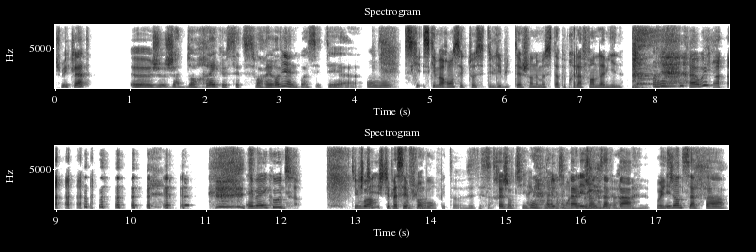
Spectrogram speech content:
je m'éclate. Euh, J'adorerais que cette soirée revienne quoi. C'était euh, Mhm. Ce qui, ce qui est marrant, c'est que toi, c'était le début de ta chaîne et moi, c'était à peu près la fin de la mienne. ah oui? Eh ben écoute, tu vois, je t'ai passé le flambeau, en fait. euh, C'était c'est ça. très gentil. Ne dis beaucoup pas, les gens ne savent pas. Oui, Les gens ne savent pas.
